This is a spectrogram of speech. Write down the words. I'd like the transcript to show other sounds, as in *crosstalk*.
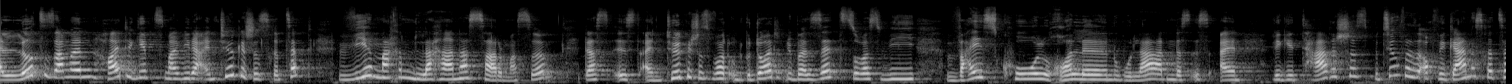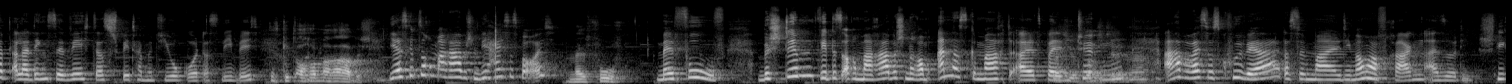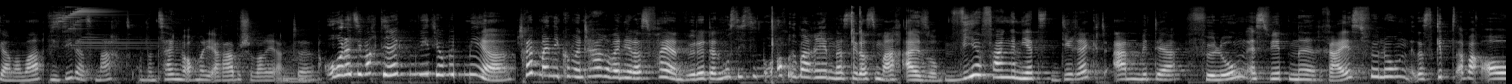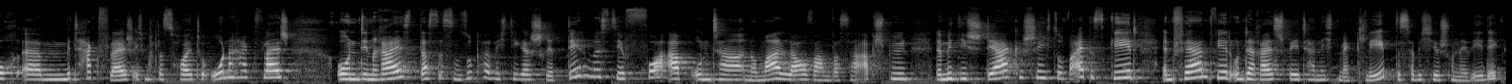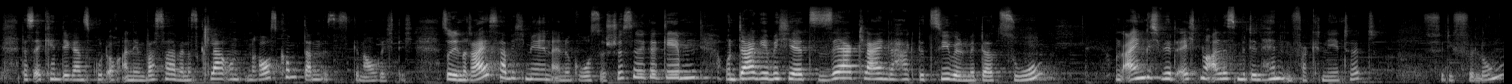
Hallo zusammen, heute gibt es mal wieder ein türkisches Rezept. Wir machen Lahana Sarması. Das ist ein türkisches Wort und bedeutet übersetzt sowas wie Weißkohl, Rollen, Rouladen. Das ist ein vegetarisches bzw. auch veganes Rezept. Allerdings serviere ich das später mit Joghurt, das liebe ich. Das gibt auch im Arabischen. Ja, es gibt es auch im Arabischen. Wie heißt es bei euch? Melfuf. Melfouf. Bestimmt wird es auch im arabischen Raum anders gemacht als bei den Türken. vorstellen, Aber weißt du, was cool wäre? Dass wir mal die Mama fragen, also die Schwiegermama, wie sie das macht. Und dann zeigen wir auch mal die arabische Variante. Mhm. Oder sie macht direkt ein Video mit mir. Schreibt mal in die Kommentare, wenn ihr das feiern würdet. Dann muss ich sie nur noch überreden, dass sie das macht. Also, wir fangen jetzt direkt an mit der Füllung. Es wird eine Reisfüllung. Das gibt es aber auch ähm, mit Hackfleisch. Ich mache das heute ohne Hackfleisch. Und den Reis, das ist ein super wichtiger Schritt. Den müsst ihr vorab unter normal lauwarmem Wasser abspülen, damit die Stärkeschicht, soweit es geht, entfernt wird und der Reis später nicht mehr klebt. Das habe ich hier schon erledigt. Das erkennt ihr ganz gut auch an dem Wasser. Wenn es klar unten rauskommt, dann ist es genau richtig. So, den Reis habe ich mir in eine große Schüssel gegeben und da gebe ich jetzt sehr klein gehackte Zwiebeln mit dazu. Und eigentlich wird echt nur alles mit den Händen verknetet für die Füllung.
